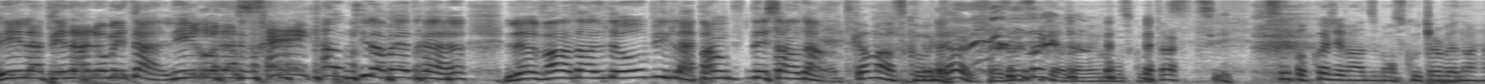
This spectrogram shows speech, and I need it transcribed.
et la pédale au métal. Il roule à 50 km heure, le vent dans le dos, puis la pente descendante. Comme en scooter. Je faisais ça quand j'avais mon scooter. Tu sais pourquoi j'ai vendu mon scooter, Benoît?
